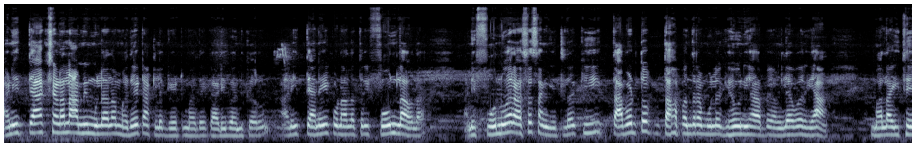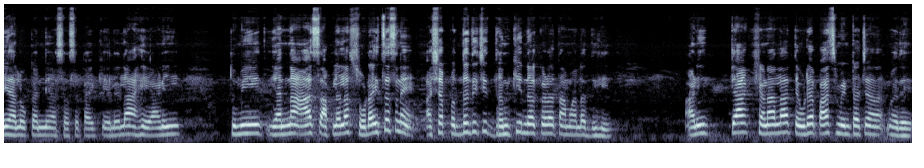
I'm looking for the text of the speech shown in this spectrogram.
आणि त्या क्षणाला आम्ही मुलाला मध्ये टाकलं गेटमध्ये गाडी बंद करून. आणि त्याने कोणाला तरी फोन लावला. आणि फोनवर असं सांगितलं की ताबडतोब दहा पंधरा मुलं घेऊन या बंगल्यावर या. मला इथे ह्या लोकांनी असं असं काय केलेलं आहे आणि तुम्ही यांना आज आपल्याला सोडायचंच नाही अशा पद्धतीची धमकी न कळत आम्हाला दिली. आणि त्या क्षणाला तेवढ्या पाच मिनटाच्या मध्ये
